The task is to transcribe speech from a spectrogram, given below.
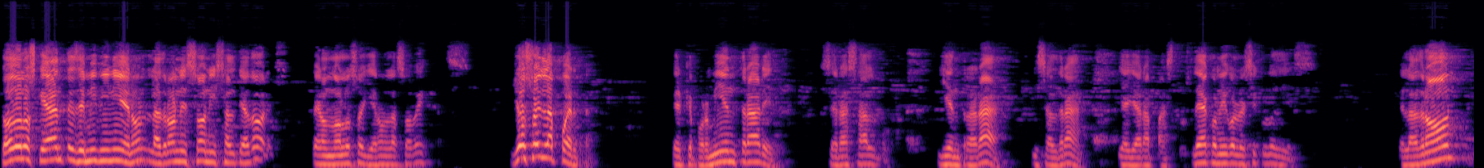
Todos los que antes de mí vinieron, ladrones son y salteadores, pero no los oyeron las ovejas. Yo soy la puerta. El que por mí entrare será salvo, y entrará y saldrá y hallará pastos. Lea conmigo el versículo 10. El ladrón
